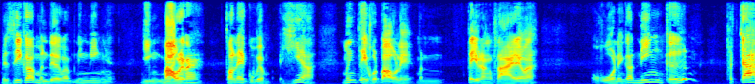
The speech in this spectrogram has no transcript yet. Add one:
เมสซี่ก็เหมือนเดิมแบบนิ่งๆฮะยิงเบาเลยนะ ตอนแรกกูแบบเฮียมึงเตะโคตรเบาเลย มันเตะทางซ้ายใช่ไหมโอ้โหนี่ก็นิ่งเกิน พระเจ้า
